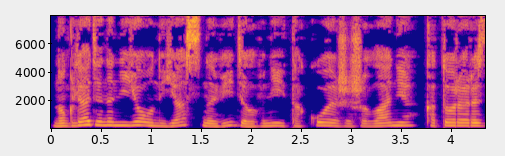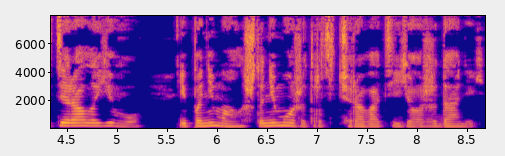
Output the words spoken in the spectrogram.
Но, глядя на нее, он ясно видел в ней такое же желание, которое раздирало его, и понимал, что не может разочаровать ее ожиданий.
